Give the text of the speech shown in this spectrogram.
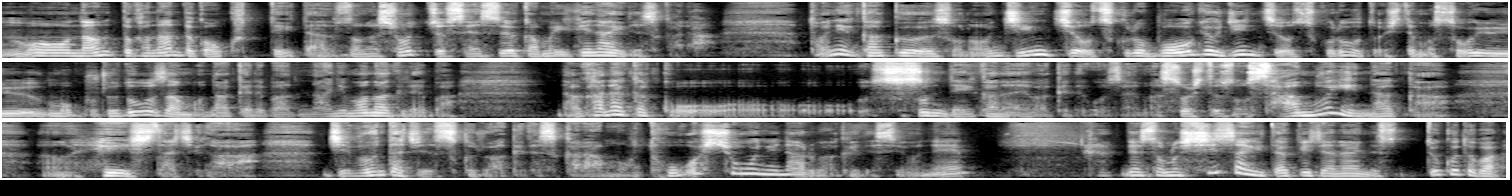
もうなんとかなんとか送っていた、そのしょっちゅう潜水艦も行けないですから。とにかく、その陣地を作ろう、防御陣地を作ろうとしても、そういうもうブルドーザーもなければ、何もなければ、なかなかこう、進んでいかないわけでございます。そしてその寒い中、兵士たちが自分たちで作るわけですから、もう凍傷になるわけですよね。で、その資材だけじゃないんです。ということは、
